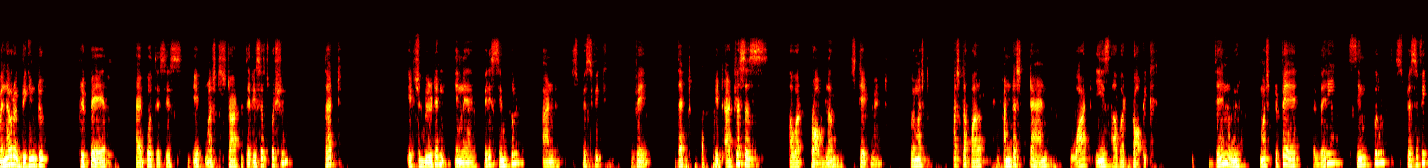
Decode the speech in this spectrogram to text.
Whenever we begin to prepare hypothesis, it must start with a research question that it should be written in a very simple and specific way that it addresses our problem statement. We must first of all understand what is our topic. Then we must prepare a very simple, specific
